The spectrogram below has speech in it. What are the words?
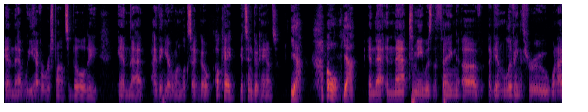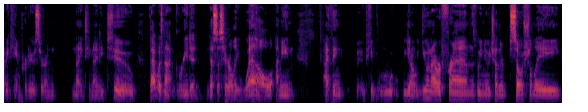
and that we have a responsibility, and that I think everyone looks at and go, okay, it's in good hands. Yeah. Oh, yeah. And that and that to me was the thing of again living through when I became producer in 1992. That was not greeted necessarily well. I mean, I think people, you know, you and I were friends. We knew each other socially,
